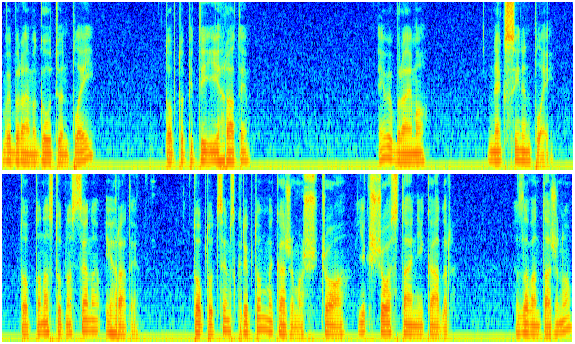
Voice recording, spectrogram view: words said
Вибираємо Go to and Play, тобто піти і грати. І вибираємо Next Scene and Play, тобто наступна сцена і грати. Тобто цим скриптом ми кажемо, що якщо останній кадр завантажено,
